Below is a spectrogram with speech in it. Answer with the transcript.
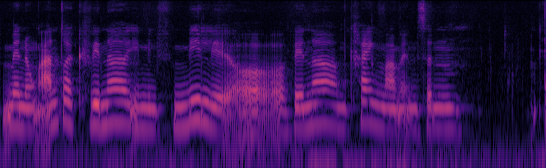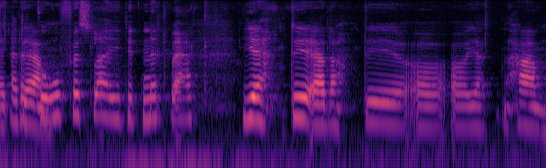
med nogle andre kvinder i min familie og, og venner omkring mig, men sådan at er der, der gode fødsler i dit netværk? Ja, det er der. Det, og, og jeg har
